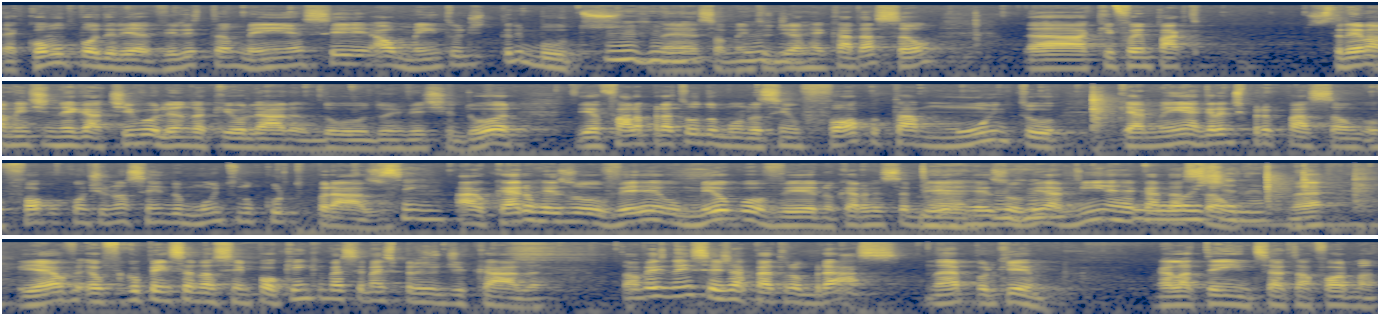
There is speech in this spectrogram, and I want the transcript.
é como poderia vir também esse aumento de tributos, uhum, né? esse aumento uhum. de arrecadação, uh, que foi impacto extremamente negativo, olhando aqui o olhar do, do investidor. E eu falo para todo mundo, assim, o foco está muito, que a minha grande preocupação, o foco continua sendo muito no curto prazo. Sim. Ah, eu quero resolver o meu governo, quero receber, é. resolver uhum. a minha arrecadação. Hoje, né? né? E aí eu, eu fico pensando assim, pô, quem que vai ser mais prejudicada? Talvez nem seja a Petrobras, né? Porque ela tem, de certa forma,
